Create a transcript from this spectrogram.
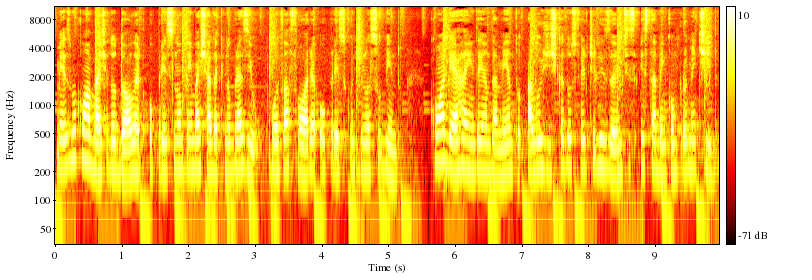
Mesmo com a baixa do dólar, o preço não tem baixado aqui no Brasil, pois lá fora o preço continua subindo. Com a guerra ainda em andamento, a logística dos fertilizantes está bem comprometida.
